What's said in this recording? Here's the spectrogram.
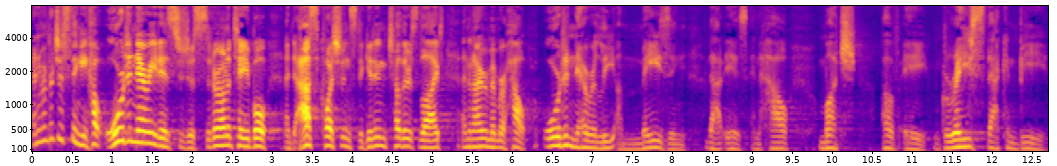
I remember just thinking how ordinary it is to just sit around a table and ask questions, to get in each other's lives. And then I remember how ordinarily amazing that is and how much of a grace that can be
